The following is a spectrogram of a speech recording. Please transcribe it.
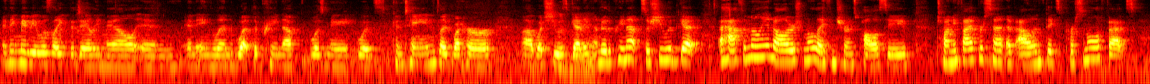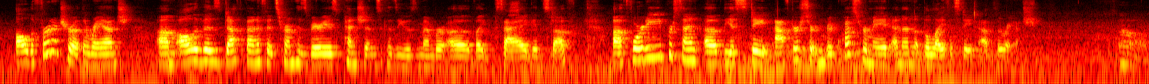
I think maybe it was like the Daily Mail in in England what the prenup was made was contained, like what her uh, what she was getting under the prenup. So she would get a half a million dollars from a life insurance policy, twenty five percent of Alan Thicke's personal effects, all the furniture at the ranch. Um, all of his death benefits from his various pensions because he was a member of like SAG and stuff. Uh, Forty percent of the estate after certain requests were made, and then the life estate at the ranch. Um,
